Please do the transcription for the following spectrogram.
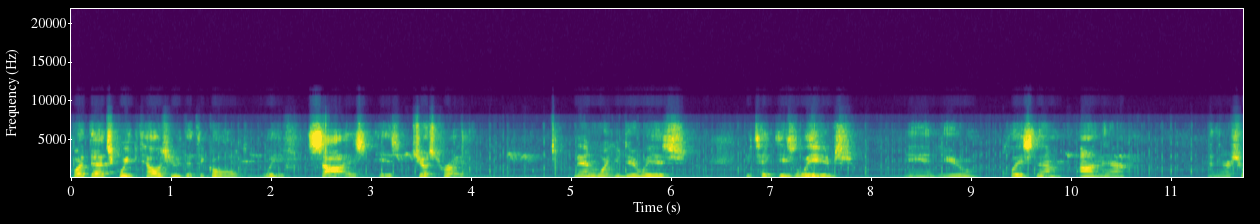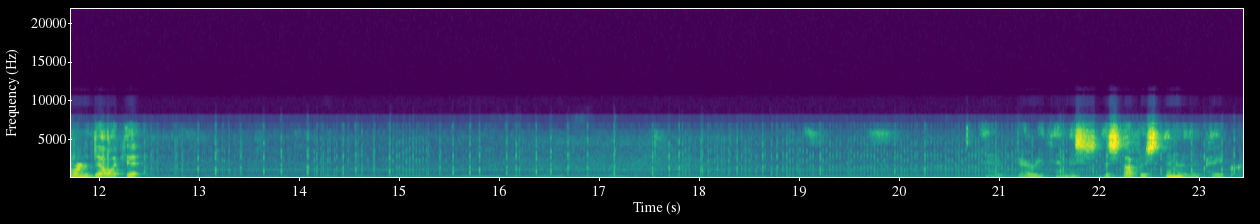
but that squeak tells you that the gold leaf size is just right. Then what you do is you take these leaves and you place them on there and they're sort of delicate and very thin. This, this stuff is thinner than paper.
